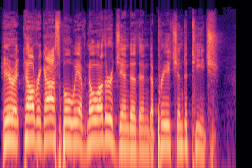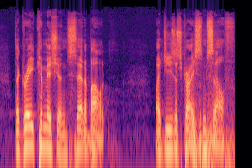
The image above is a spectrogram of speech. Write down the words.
Here at Calvary Gospel, we have no other agenda than to preach and to teach the Great Commission set about by Jesus Christ Himself.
